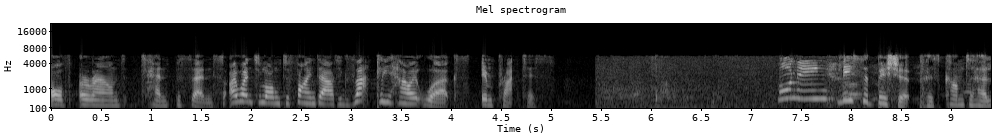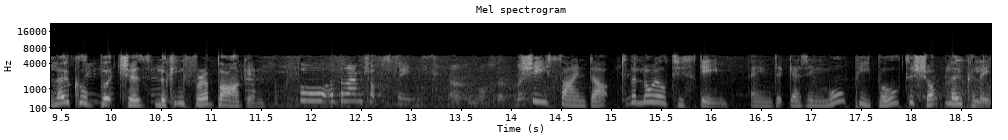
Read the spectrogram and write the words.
of around 10%. I went along to find out exactly how it works in practice. Morning. Lisa Bishop has come to her local butcher's looking for a bargain the lamb chops, please. She signed up to the loyalty scheme aimed at getting more people to shop locally.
